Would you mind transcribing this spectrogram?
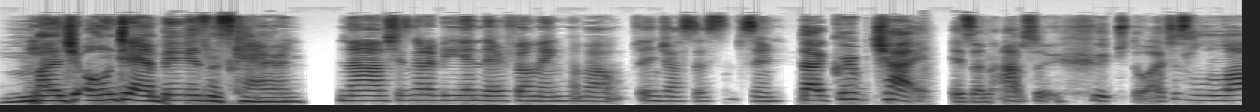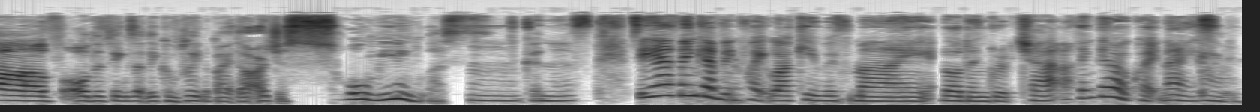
mind your own damn business karen Nah, she's gonna be in there filming about injustice soon. that group chat is an absolute hoot though i just love all the things that they complain about that are just so meaningless Oh goodness. So yeah, I think I've been quite lucky with my building group chat. I think they're all quite nice. Mm.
